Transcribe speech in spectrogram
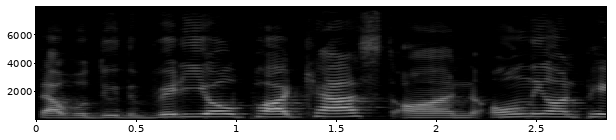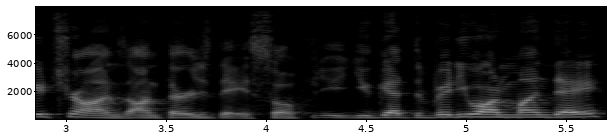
that we'll do the video podcast on only on Patreons on Thursday. So if you, you get the video on Monday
